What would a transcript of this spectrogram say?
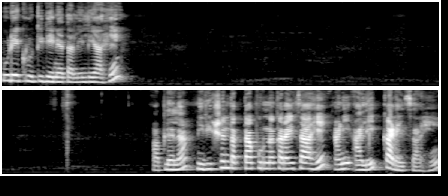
पुढे कृती देण्यात आलेली आहे. आपल्याला निरीक्षण तक्ता पूर्ण करायचा आहे आणि आलेख काढायचा आहे.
